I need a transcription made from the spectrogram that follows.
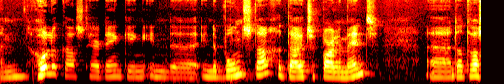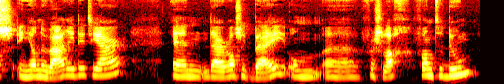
um, Holocaustherdenking in de, in de Bondsdag, het Duitse parlement. Uh, dat was in januari dit jaar. En daar was ik bij om uh, verslag van te doen.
